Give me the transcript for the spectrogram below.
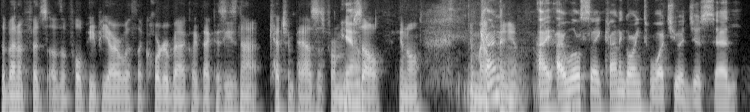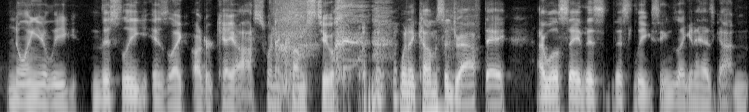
the benefits of the full PPR with a quarterback like that because he's not catching passes from Yeah. himself. You know, in my Kinda- opinion. I, I will say, kind of going to what you had just said, knowing your league, this league is like utter chaos when it comes to when it comes to draft day. I will say this this league seems like it has gotten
